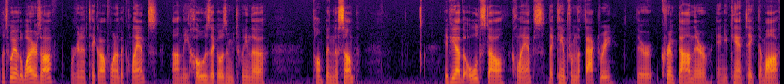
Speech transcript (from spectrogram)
Once we have the wires off, we're going to take off one of the clamps on the hose that goes in between the pump and the sump. If you have the old style clamps that came from the factory, they're crimped on there and you can't take them off.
